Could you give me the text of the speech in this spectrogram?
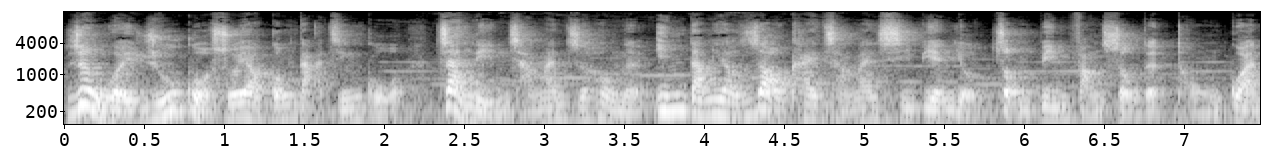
认为如果说要攻打金国，占领长安之后呢，应当要绕开长安西边有重兵防守的潼关，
